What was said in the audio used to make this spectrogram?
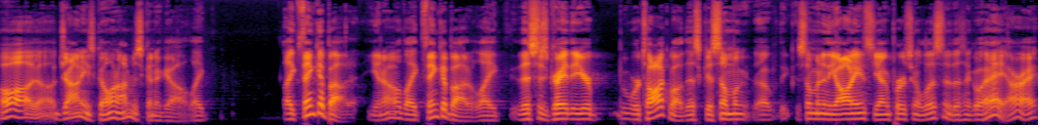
oh, uh, Johnny's going, I'm just going to go. Like like think about it you know like think about it like this is great that you're we're talking about this because someone uh, someone in the audience a young person will listen to this and go hey all right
